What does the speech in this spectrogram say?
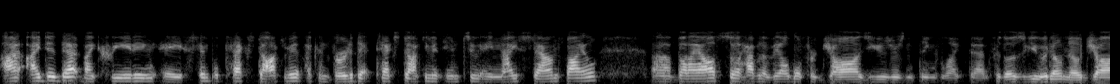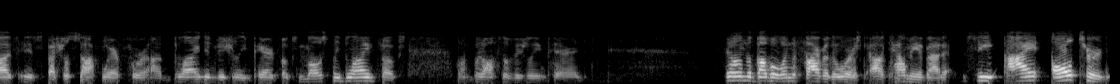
I, I, did that by creating a simple text document. I converted that text document into a nice sound file. Uh, but I also have it available for JAWS users and things like that. For those of you who don't know, JAWS is special software for uh, blind and visually impaired folks, mostly blind folks but also visually impaired. Fill in the bubble 1 to 5 are the worst. Oh, tell me about it. See, I altered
